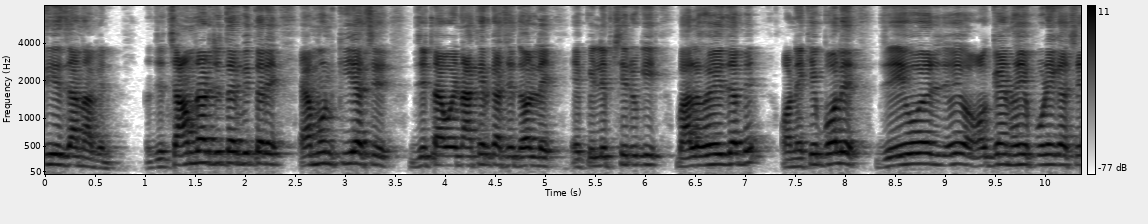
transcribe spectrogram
দিয়ে জানাবেন যে চামড়ার জুতার ভিতরে এমন কি আছে যেটা ওই নাকের কাছে ধরলে এপিলেপসি রুগী ভালো হয়ে যাবে? অনেকে বলে যে ও ওই অজ্ঞান হয়ে পড়ে গেছে,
